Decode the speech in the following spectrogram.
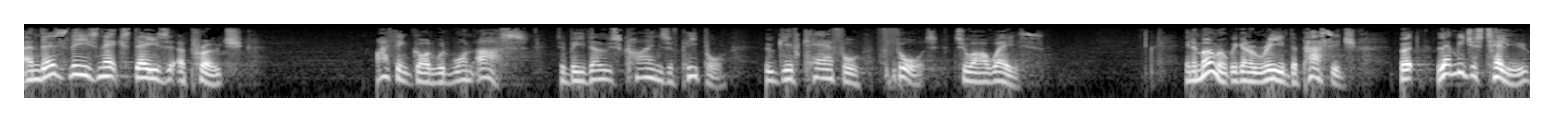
And as these next days approach, I think God would want us to be those kinds of people who give careful thought to our ways. In a moment, we're going to read the passage, but let me just tell you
